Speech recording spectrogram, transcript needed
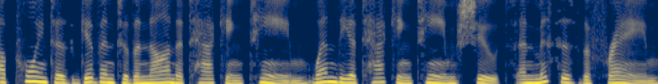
A point is given to the non-attacking team when the attacking team shoots and misses the frame,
